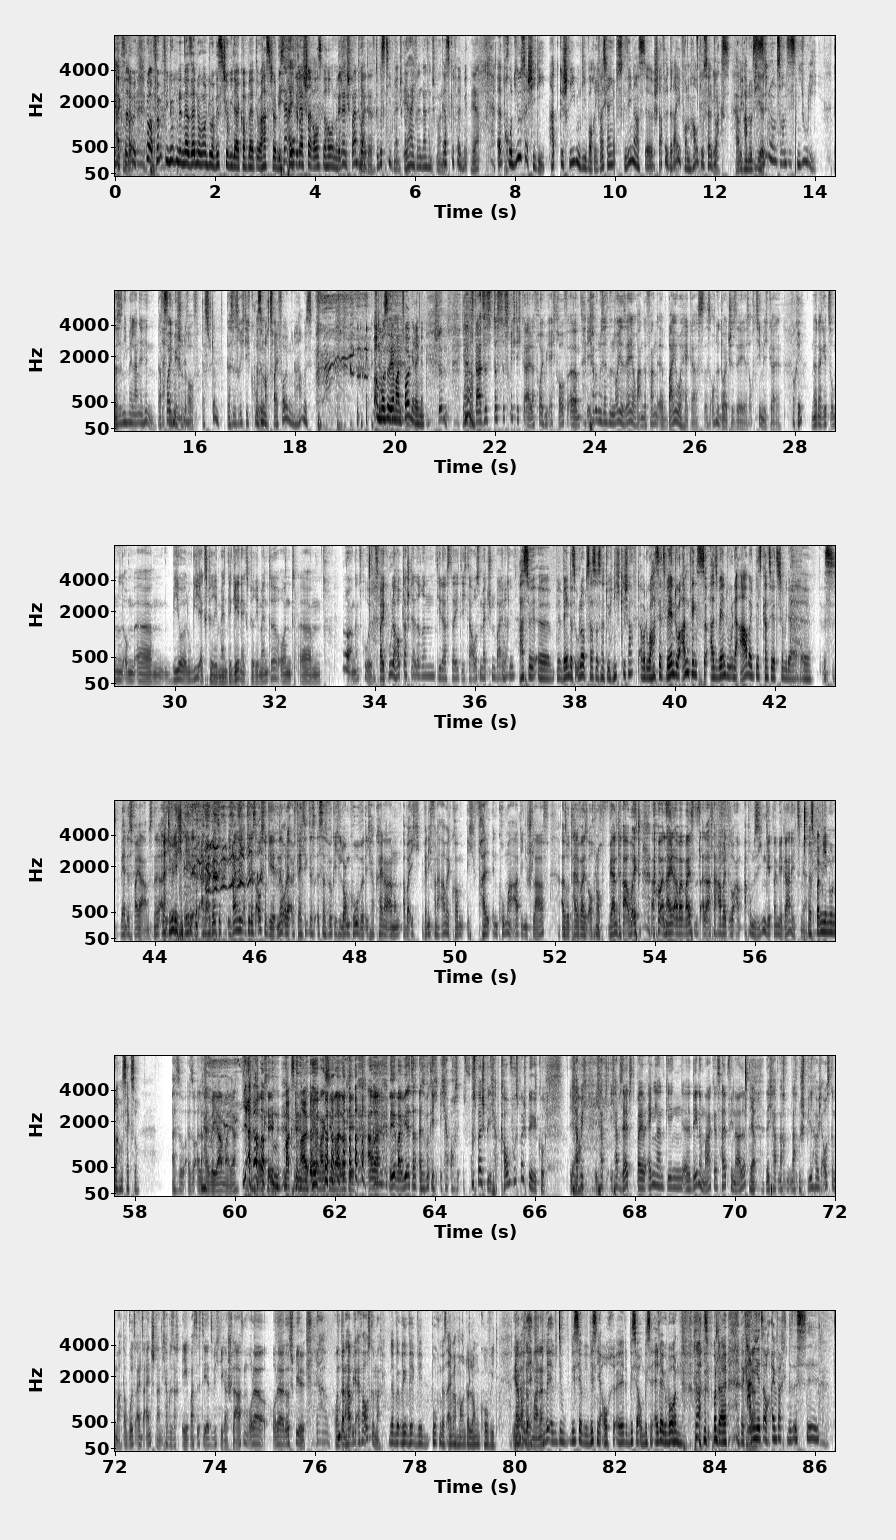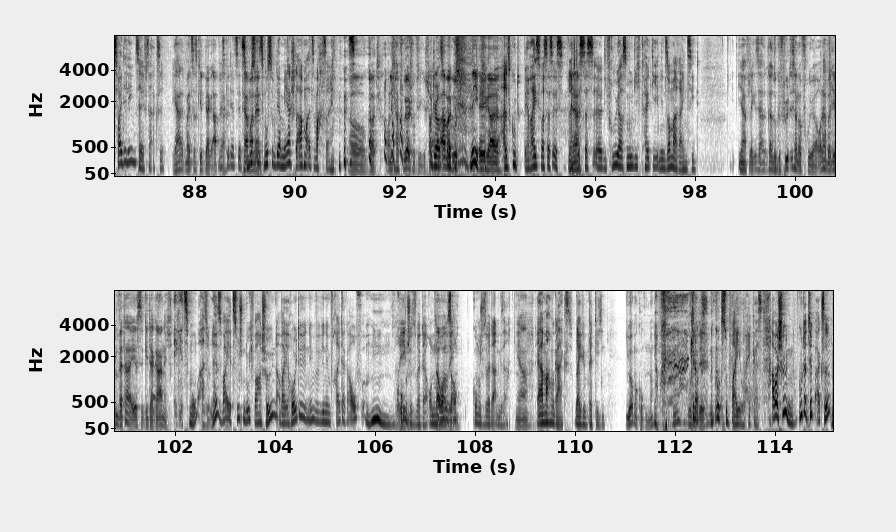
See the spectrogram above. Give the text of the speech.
Axel, nur fünf Minuten in der Sendung und du bist schon wieder komplett, du hast schon Ich sag, ich bin rausgehauen. und- bin entspannt ja, heute. Du bist tief entspannt. Ja, ich bin ganz entspannt. Das gefällt mir. Ja. Äh, Producer Shidi hat geschrieben die Woche, ich weiß gar nicht, ob du es gesehen hast, äh, Staffel 3 von How to Sell Drugs. hab ich mir Ab notiert. 27. Juli. Das ist nicht mehr lange hin. Da freue ich mich schon drauf. Das stimmt. Das ist richtig cool. Das sind noch zwei Folgen und dann haben wir es. Man muss es ja mal in Folgen rechnen. Stimmt. Ja, Das, das, ist, das ist richtig geil. Da freue ich mich echt drauf. Ähm, ich habe übrigens jetzt eine neue Serie auch angefangen. Äh, Biohackers. Das ist auch eine deutsche Serie. Ist auch ziemlich geil. Okay. Ne, da geht es um, um ähm, Biologie-Experimente, Genexperimente und ähm, ja, ganz cool. Zwei coole Hauptdarstellerinnen, die das sich da ausmatchen beide. okay. Hast du, äh, während des Urlaubs hast du das natürlich nicht geschafft, aber du hast jetzt, während du anfängst, zu, also während du in der Arbeit bist, kannst du jetzt schon wieder. Äh, ist, Während des Feierabends, ne? Also Natürlich. Ich, ey, ich weiß nicht, ob dir das auch so geht, ne? Oder vielleicht liegt das, ist das wirklich Long-Covid, ich habe keine Ahnung. Aber ich, wenn ich von der Arbeit komme, ich falle in komaartigen Schlaf. Also teilweise auch noch während der Arbeit. Aber nein, aber meistens nach der Arbeit, so ab, ab um sieben geht bei mir gar nichts mehr. das ist bei mir nur nach dem Sex so. Also, also alle halbe Jahr mal, ja? Ja, okay. maximal. Maximal, okay. Aber nee, bei mir ist das, also wirklich, ich habe auch Fußballspiel, ich habe kaum Fußballspiel geguckt. Ich Ja. habe mich, ich habe ich hab selbst bei England gegen äh, Dänemark, das Halbfinale, Ja. ich habe nach, nach dem Spiel habe ich ausgemacht, obwohl es 1-1 stand. Ich habe gesagt, ey, was ist dir jetzt wichtiger, schlafen oder, oder das Spiel? Ja. Und dann habe ich einfach ausgemacht. Ja, Wir, wir, wir buchen das einfach mal unter Long Covid. Ja, mach das mal, ne? Du, bist ja, wir wissen ja auch, äh, du bist ja auch ein bisschen älter geworden. Also von daher, da kann ich jetzt auch einfach, das ist äh, zweite Lebenshälfte, Axel. Ja, meinst du, das geht bergab? Das ja. Geht jetzt, jetzt, musst, jetzt musst du wieder mehr schlafen als wach sein. oh Gott. Und ich habe früher schon viel geschlafen. Aber gut, Nee, egal. alles gut. Wer weiß, was das ist. Vielleicht Ja. ist das äh, die Frühjahrsmüdigkeit, die in den Sommer reinzieht. Ja, vielleicht ist ja, also gefühlt ist ja noch früher, oder? Bei dem Wetter ey, es geht ja gar nicht. Jetzt, also ne, es war jetzt zwischendurch war schön, aber heute nehmen wir, wir nehmen Freitag auf. Hm, komisches Wetter. Und morgen ist auch komisches Wetter angesagt. Ja. Ja, machen wir gar nichts. Bleib im Bett liegen. Ja, mal gucken, ne? Hm, Gute Genau. Idee. Dann guckst du Biohackers. Aber schön, guter Tipp, Axel.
